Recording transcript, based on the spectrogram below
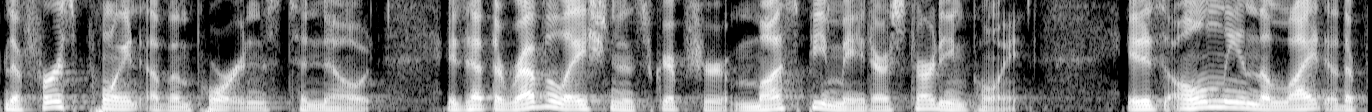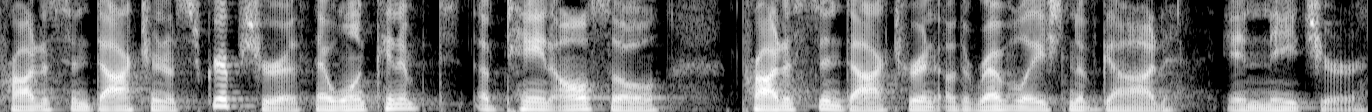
The first point of importance to note is that the revelation in Scripture must be made our starting point. It is only in the light of the Protestant doctrine of Scripture that one can ob- obtain also Protestant doctrine of the revelation of God in nature.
